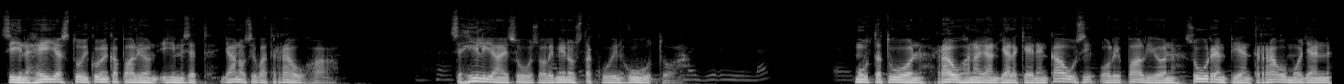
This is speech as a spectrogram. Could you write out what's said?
Siinä heijastui, kuinka paljon ihmiset janosivat rauhaa. Se hiljaisuus oli minusta kuin huutoa. Mutta tuon rauhanajan jälkeinen kausi oli paljon suurempien traumojen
